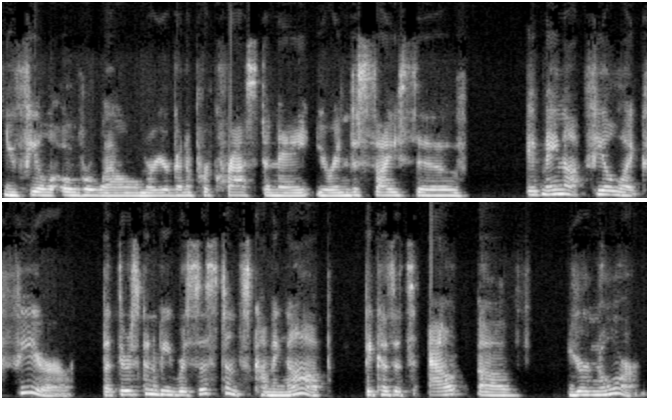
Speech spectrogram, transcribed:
you feel overwhelmed or you're going to procrastinate, you're indecisive. It may not feel like fear, but there's going to be resistance coming up because it's out of your norm.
